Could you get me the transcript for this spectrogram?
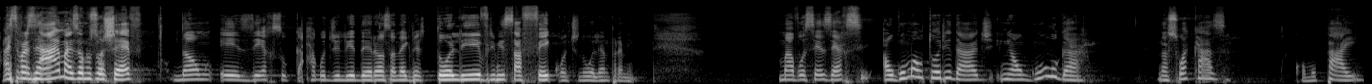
Aí você fala assim, ah, mas eu não sou chefe. Não exerço cargo de liderança na igreja. Estou livre, me safei. Continua olhando para mim mas você exerce alguma autoridade em algum lugar na sua casa, como pai,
